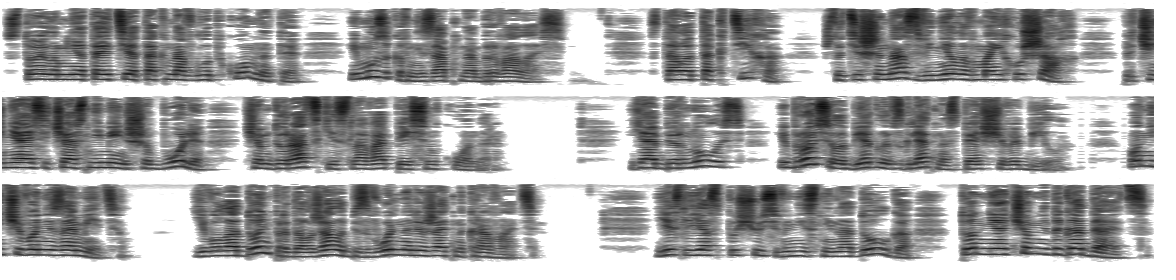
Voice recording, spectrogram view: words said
Стоило мне отойти от окна вглубь комнаты, и музыка внезапно оборвалась. Стало так тихо, что тишина звенела в моих ушах, причиняя сейчас не меньше боли, чем дурацкие слова песен Конора. Я обернулась и бросила беглый взгляд на спящего Билла. Он ничего не заметил. Его ладонь продолжала безвольно лежать на кровати. Если я спущусь вниз ненадолго, то он ни о чем не догадается.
